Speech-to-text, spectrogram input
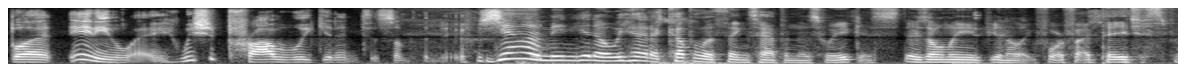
but anyway we should probably get into some of the news Yeah, I mean, you know, we had a couple of things happen this week. It's, there's only, you know, like four or five pages.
